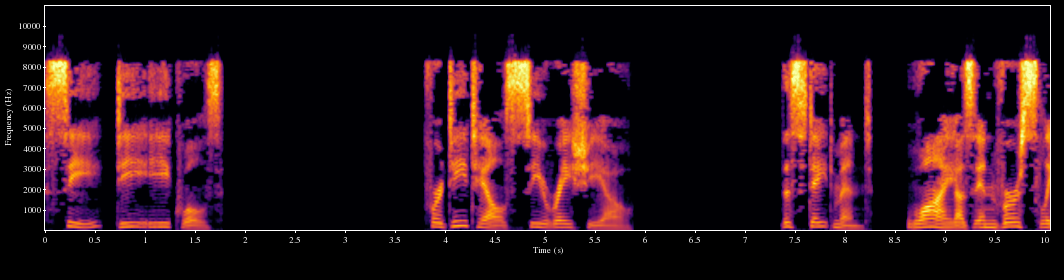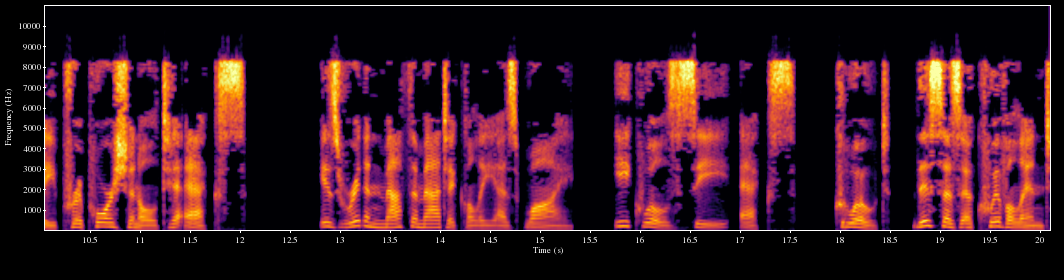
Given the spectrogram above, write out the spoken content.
C, D equals For details see ratio the statement, y is inversely proportional to x, is written mathematically as y equals c x. Quote, this is equivalent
